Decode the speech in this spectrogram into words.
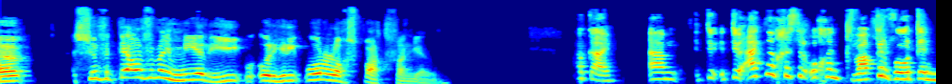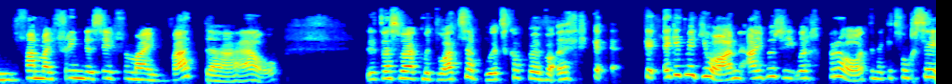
uh so vertel vir my meer hier oor hierdie oorlogspad van jou. OK. Ehm um, toe toe ek nou gisteroggend wakker word en van my vriende sê vir my, "Wat die hel?" Dit was waar ek met WhatsApp boodskappe ek, ek het met Johan Eybers hieroor gepraat en ek het hom gesê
